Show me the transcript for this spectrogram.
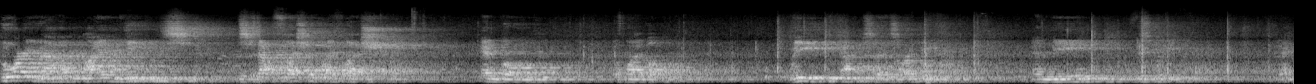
who are you, Adam? I am these. This is now flesh of my flesh and bone of my bone. We, Adam says, are me. And me is we. Okay?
